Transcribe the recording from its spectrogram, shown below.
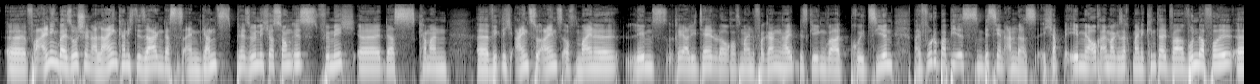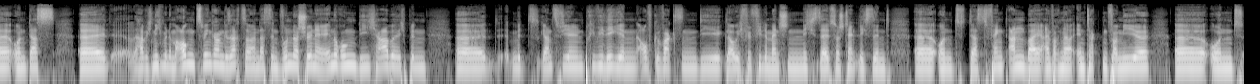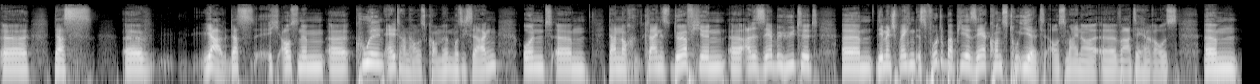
äh, vor allen Dingen bei So schön allein kann ich dir sagen, dass es ein ganz persönlicher Song ist für mich. Äh, das kann man äh, wirklich eins zu eins auf meine Lebensrealität oder auch auf meine Vergangenheit bis Gegenwart projizieren. Bei Fotopapier ist es ein bisschen anders. Ich habe eben ja auch einmal gesagt, meine Kindheit war wundervoll äh, und das äh, habe ich nicht mit einem Augenzwinkern gesagt, sondern das sind wunderschöne Erinnerungen, die ich habe. Ich bin äh, mit ganz vielen Privilegien aufgewachsen, die, glaube ich, für viele Menschen nicht selbstverständlich sind. Äh, und das fängt an bei einfach einer intakten Familie äh, und äh, dass äh, ja, dass ich aus einem äh, coolen Elternhaus komme, muss ich sagen. Und ähm, dann noch kleines Dörfchen, äh, alles sehr behütet. Ähm, dementsprechend ist Fotopapier sehr konstruiert aus meiner äh, Warte heraus. Ähm,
